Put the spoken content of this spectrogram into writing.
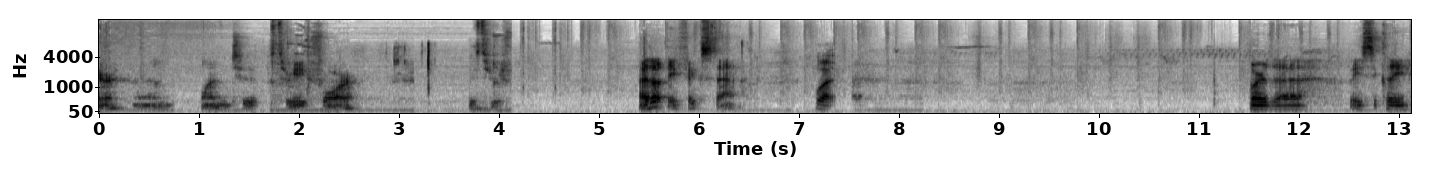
Here. Um, one, two, three, four. Two, three. Four. I thought they fixed that. What? Where the basically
